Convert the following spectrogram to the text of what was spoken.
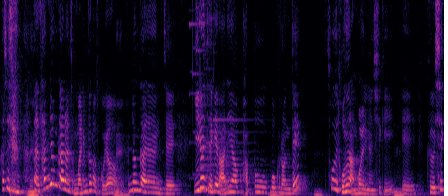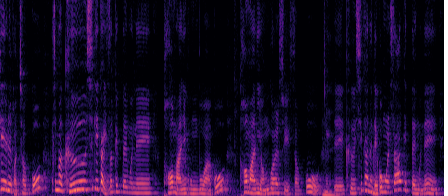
사실 네. 한 3년간은 정말 힘들었고요. 네. 3년간은 이제 일은 되게 많이 하고 바쁘고 음. 그런데 음. 소위 돈은 안 벌리는 시기. 음. 예. 그 시기를 거쳤고 하지만 그 시기가 있었기 때문에 더 많이 공부하고 더 많이 연구할 수 있었고 네. 예, 그 시간에 내공을 쌓았기 때문에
